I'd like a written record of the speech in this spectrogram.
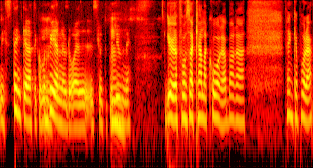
misstänker att det kommer ske nu då i, i slutet på mm. juni. Gud, jag får så kalla kårar bara tänka på det.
